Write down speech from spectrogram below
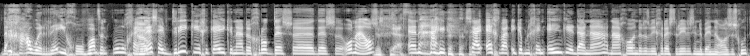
De gouden regel, wat een ongein. Nou- Les heeft drie keer gekeken naar de grot des, eh, des eh, onheils. En hij zei echt waar, ik heb nog geen één keer daarna, na gewoon dat het weer gerestaureerd is in de bende, alles is goed,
